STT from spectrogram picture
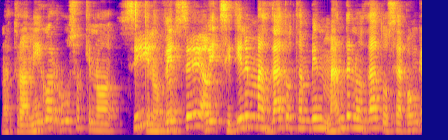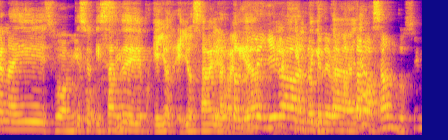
nuestros amigos rusos que nos, que nos ven... si tienen más datos también, mándenos datos. O sea, pongan ahí... Su amigo, quizás de... Porque ellos, ellos saben la realidad. Tal vez le llega lo que, de verdad está, pasando. Sí,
